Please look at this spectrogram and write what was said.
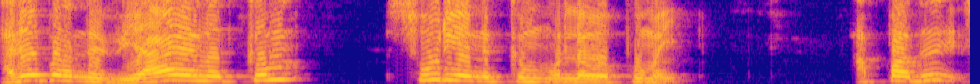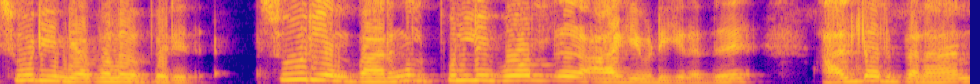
அதே போல இந்த வியாழனுக்கும் சூரியனுக்கும் உள்ள ஒப்புமை. அப்போது சூரியன் எவ்வளவு பெரியது? சூரியன் பாருங்கள் புள்ளி போல் ஆகிவிடுகிறது. அல்டர்பனான்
